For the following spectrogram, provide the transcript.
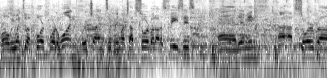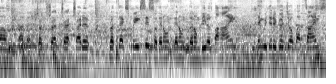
Well, we went to a 4 4 1. We're trying to pretty much absorb a lot of spaces and, you know I mean, uh, absorb, um, uh, try, try, try, try to protect spaces so they don't they don't they don't beat us behind. I think we did a good job at times.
